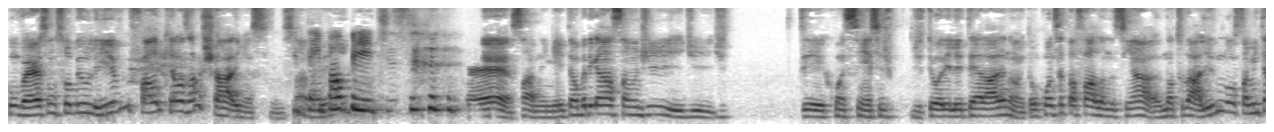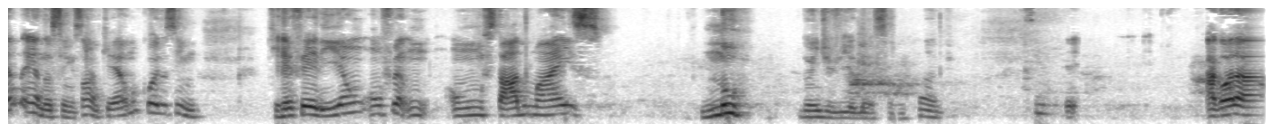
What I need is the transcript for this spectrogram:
conversam sobre o livro e falam o que elas acharem, assim, sabe? E tem palpites. É, sabe? Ninguém tem obrigação de, de, de ter consciência de, de, teoria literária, não. Então, quando você tá falando assim, ah, naturalismo, não está me entendendo, assim, sabe? Que é uma coisa, assim, que referia um, um, um estado mais nu do indivíduo, assim, sabe? Sim. Agora,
